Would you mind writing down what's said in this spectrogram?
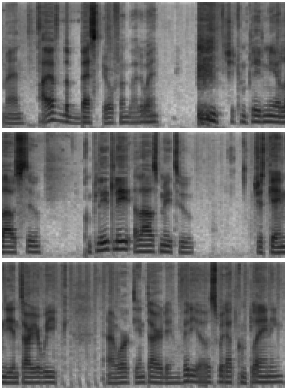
Man, I have the best girlfriend by the way. she completely allows to completely allows me to just game the entire week and work the entire day on videos without complaining.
